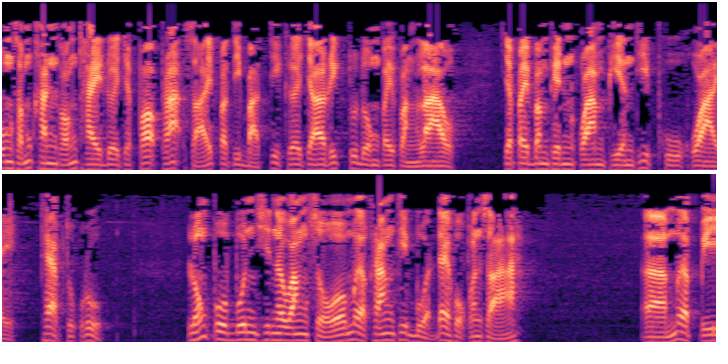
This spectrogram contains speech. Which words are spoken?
องค์สำคัญของไทยโดยเฉพาะพระสายปฏิบัติที่เคยจาริกตุดงไปฝั่งลาว จะไปบำเพ็ญความเพียรที่ภูควาย แทบทุกรูป หลวงปู่บุญชินวังโสเมื่อครั้งที่บวชได้หกพรรษา เมื่อปี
